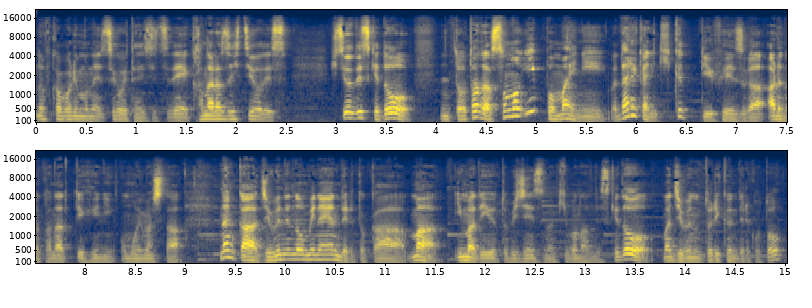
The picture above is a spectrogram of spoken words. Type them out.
の深掘りもねすごい大切で必ず必要です。必要ですけど、うんと、ただその一歩前に誰かに聞くっていうフェーズがあるのかなっていうふうに思いました。なんか自分で伸び悩んでるとかまあ今で言うとビジネスの規模なんですけど、まあ、自分の取り組んでること。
